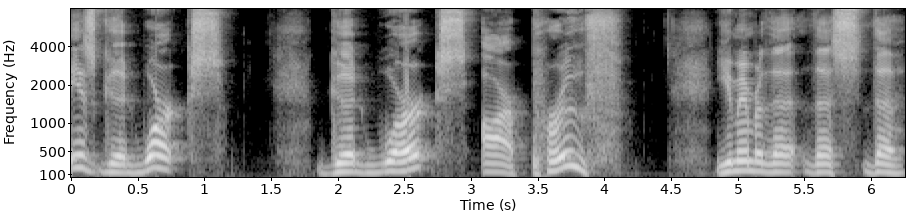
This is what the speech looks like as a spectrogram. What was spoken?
is good works. Good works are proof. You remember the the the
